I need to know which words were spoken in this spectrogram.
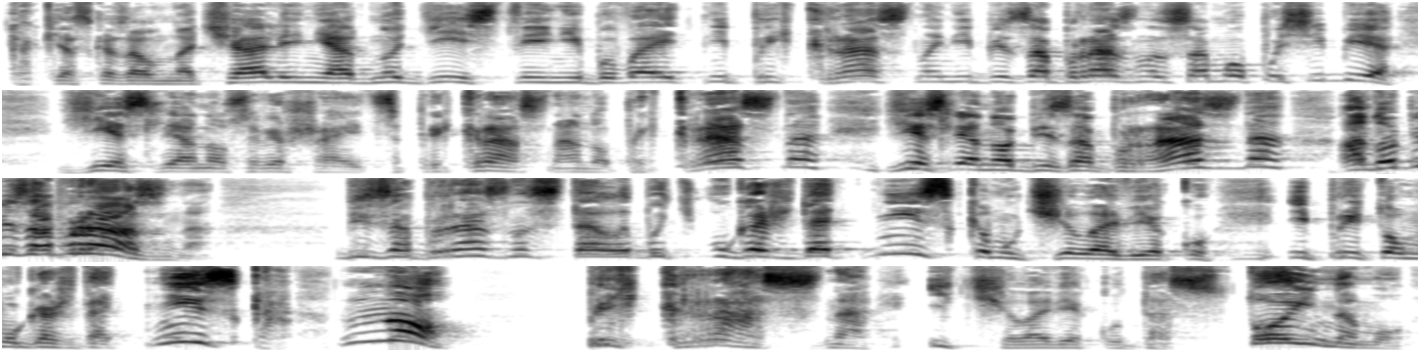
как я сказал в начале, ни одно действие не бывает ни прекрасно, ни безобразно само по себе. Если оно совершается прекрасно, оно прекрасно. Если оно безобразно, оно безобразно. Безобразно стало быть угождать низкому человеку, и притом угождать низко, но прекрасно и человеку достойному,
